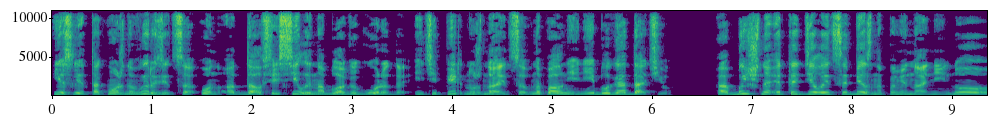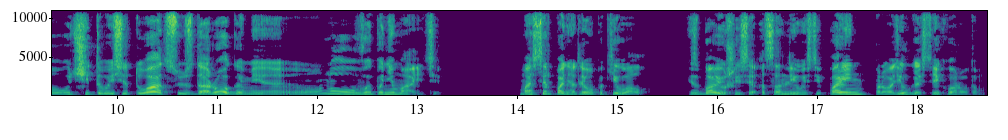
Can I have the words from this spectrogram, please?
Если так можно выразиться, он отдал все силы на благо города и теперь нуждается в наполнении благодатью. Обычно это делается без напоминаний, но учитывая ситуацию с дорогами, ну, вы понимаете. Мастер понятливо покивал. Избавившийся от сонливости парень проводил гостей к воротам.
